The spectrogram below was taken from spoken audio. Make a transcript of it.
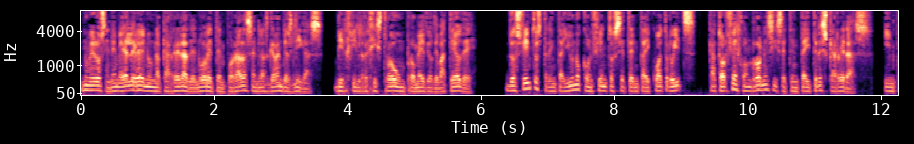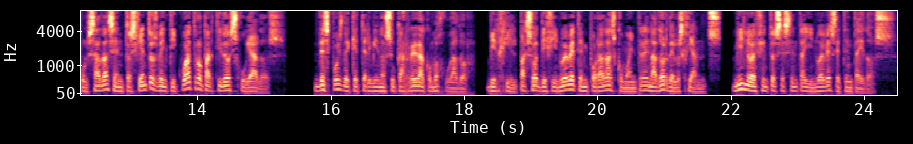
Números en MLB en una carrera de nueve temporadas en las grandes ligas, Virgil registró un promedio de bateo de 231 con 174 hits, 14 jonrones y 73 carreras, impulsadas en 324 partidos jugados. Después de que terminó su carrera como jugador, Virgil pasó 19 temporadas como entrenador de los Giants, 1969-72,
